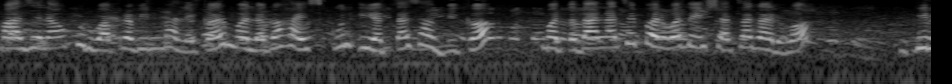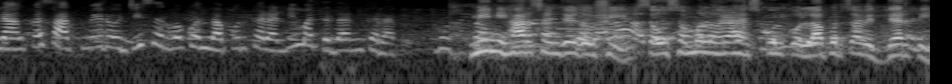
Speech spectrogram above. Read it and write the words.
माझे नाव पूर्वा प्रवीण भालेकर मलगा हायस्कूल इयत्ता सहावी क. मतदानाचे पर्व देशाचा गर्व. दिनांक सात मे रोजी सर्व कोल्हापूरकरांनी मतदान करावे. मी निहार संजय जोशी सौ समल लोह्या हायस्कूल कोल्हापूरचा विद्यार्थी.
